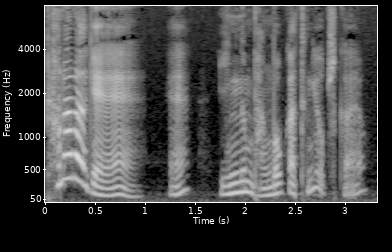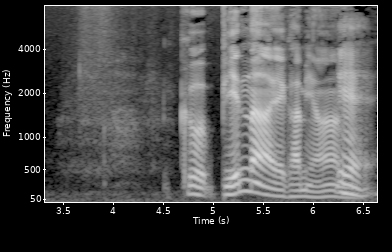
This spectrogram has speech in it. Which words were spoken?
편안하게 예? 읽는 방법 같은 게 없을까요? 그 비엔나에 가면 예.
